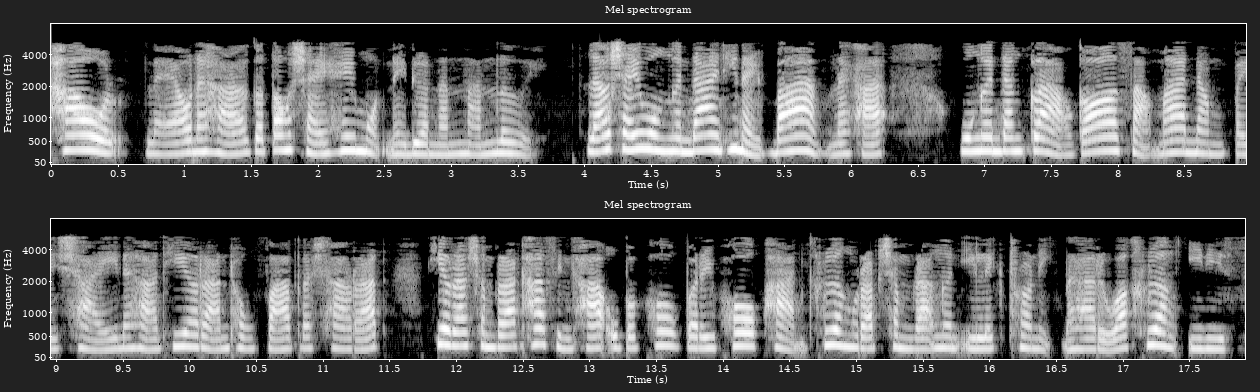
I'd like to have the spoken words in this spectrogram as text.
เข้าแล้วนะคะ ก็ต้องใช้ให้หมดในเดือนนั้นๆเลย แล้วใช้วงเงินได้ที่ไหนบ้างนะคะ วงเงินดังกล่าวก็สามารถนำไปใช้นะคะ ที่ร้านธงฟ้าประชารัฐ ที่รับชำระค่าสินค้าอุปโภคบริโภคผ่านเครื่องรับชำระเงินอิเล็กทรอนิกส์นะคะ หรือว่าเครื่อง EDC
